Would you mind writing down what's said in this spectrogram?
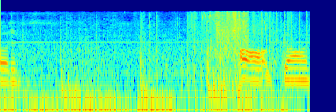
Reloaded. Oh god.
